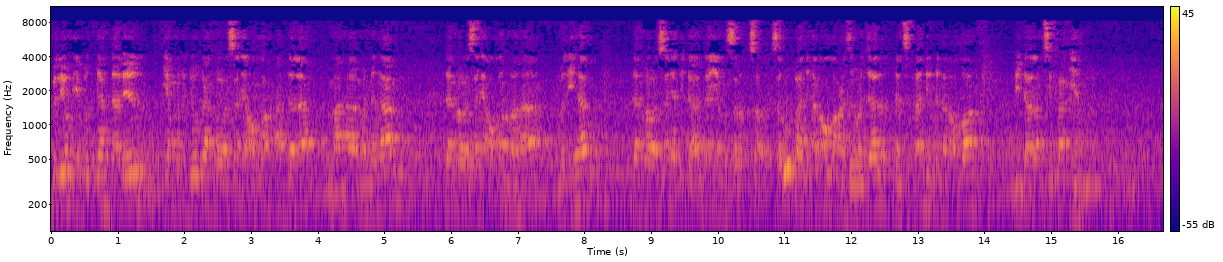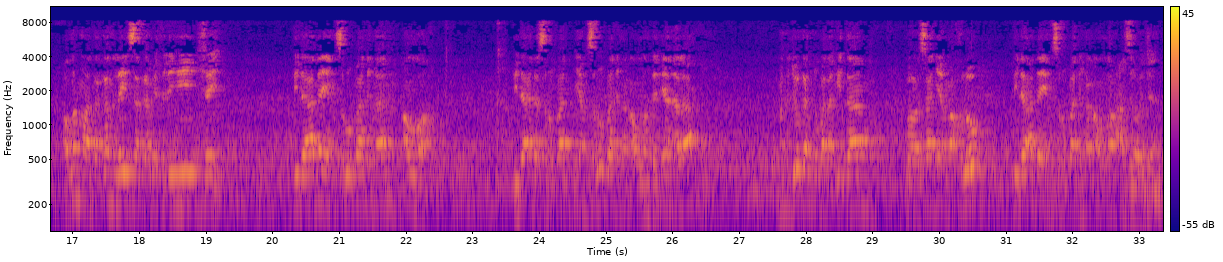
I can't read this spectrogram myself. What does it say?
beliau menyebutkan dalil yang menunjukkan bahwasanya Allah adalah maha mendengar dan bahwasanya Allah maha melihat dan bahwasanya tidak ada yang serupa dengan Allah Azza wa Jalla dan sebanding dengan Allah di dalam sifatnya. Allah mengatakan laisa kamitslihi syai. Tidak ada yang serupa dengan Allah. Tidak ada serupa yang serupa dengan Allah dan ini adalah menunjukkan kepada kita bahwasanya makhluk tidak ada yang serupa dengan Allah Azza wa Jalla.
